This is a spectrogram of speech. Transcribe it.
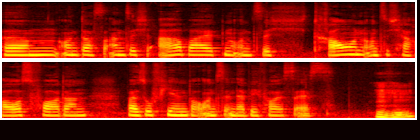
ähm, und das an sich arbeiten und sich trauen und sich herausfordern bei so vielen bei uns in der BVSS. Mhm.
